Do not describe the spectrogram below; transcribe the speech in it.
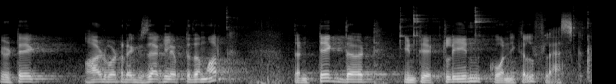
You take hard water exactly up to the mark, then take that into a clean conical flask.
